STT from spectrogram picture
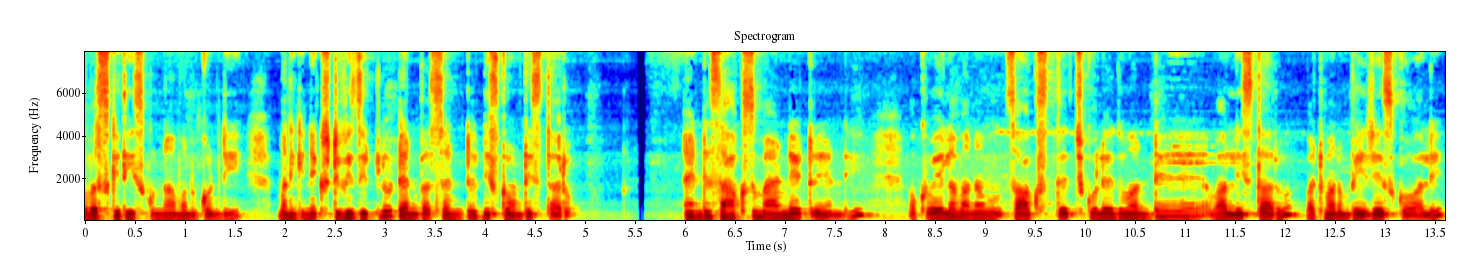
అవర్స్కి తీసుకున్నాం అనుకోండి మనకి నెక్స్ట్ విజిట్లో టెన్ పర్సెంట్ డిస్కౌంట్ ఇస్తారు. అండ్ సాక్స్ మ్యాండేటరీ అండి. ఒకవేళ మనం సాక్స్ తెచ్చుకోలేదు అంటే వాళ్ళు ఇస్తారు బట్ మనం పే చేసుకోవాలి.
